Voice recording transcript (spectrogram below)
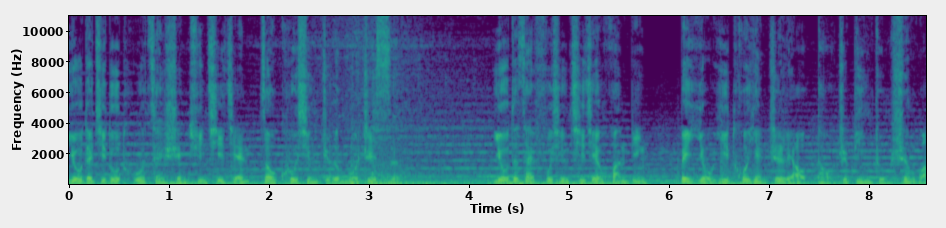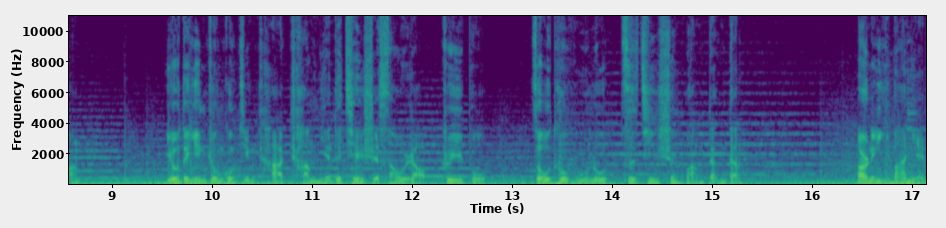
有的基督徒在审讯期间遭酷刑折磨致死，有的在服刑期间患病，被有意拖延治疗导致病重身亡，有的因中共警察常年的监视骚扰追捕，走投无路自尽身亡等等。二零一八年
